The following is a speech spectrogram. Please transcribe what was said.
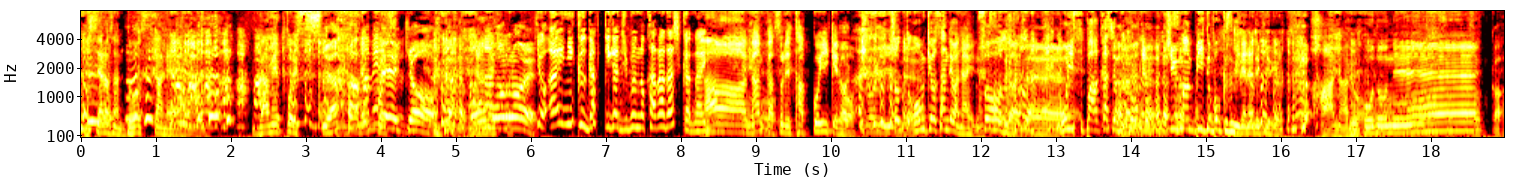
石太郎さんどうっすかね？ダメっぽいっす。やべえ、今日。おもろい。今日、あいにく楽器が自分の体しかない。あー、なんかそれかっこいいけど、かっこいいねちょっと音響さんではないね。そうだね。ボイスパーカッションとかみたいな、ヒューマンビートボックスみたいなのできてるけど。はあ、なるほどねそっか。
